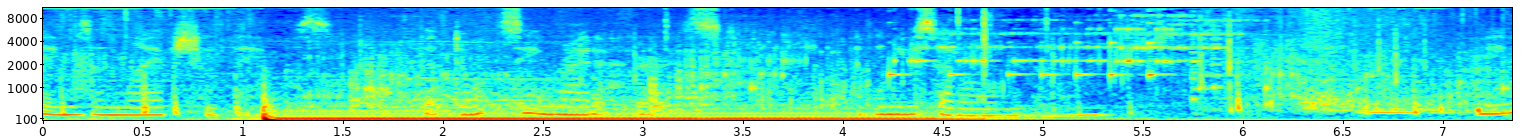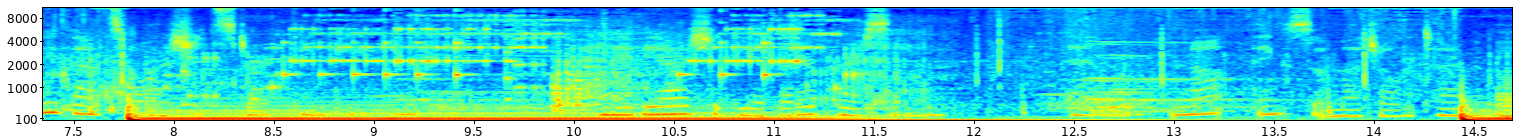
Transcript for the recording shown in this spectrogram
in life she thinks that don't seem right at first, and then you settle on them. Maybe that's how I should start thinking. Maybe I should be a better person and not think so much all the time about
